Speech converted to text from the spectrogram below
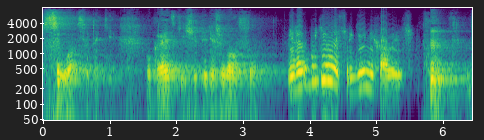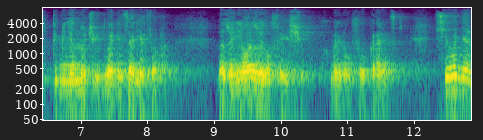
Сыла все-таки». Украинский еще переживал сон. «Не разбудила, Сергей Михайлович?» «Хм, ты меня ночью едва не зарезала». Даже не ложился еще, хмыльнулся украинский. Сегодня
